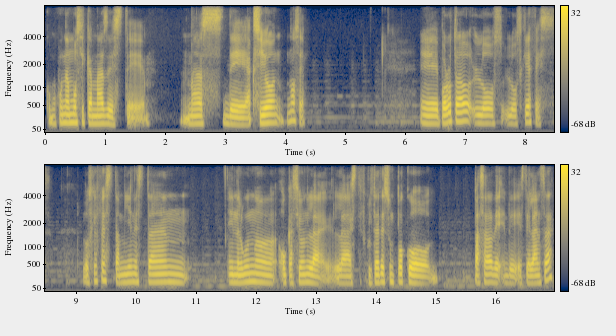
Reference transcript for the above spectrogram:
como una música más de este, más de acción, no sé. Eh, por otro lado, los, los jefes. Los jefes también están, en alguna ocasión la, la dificultad es un poco pasada de, de este lanza,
